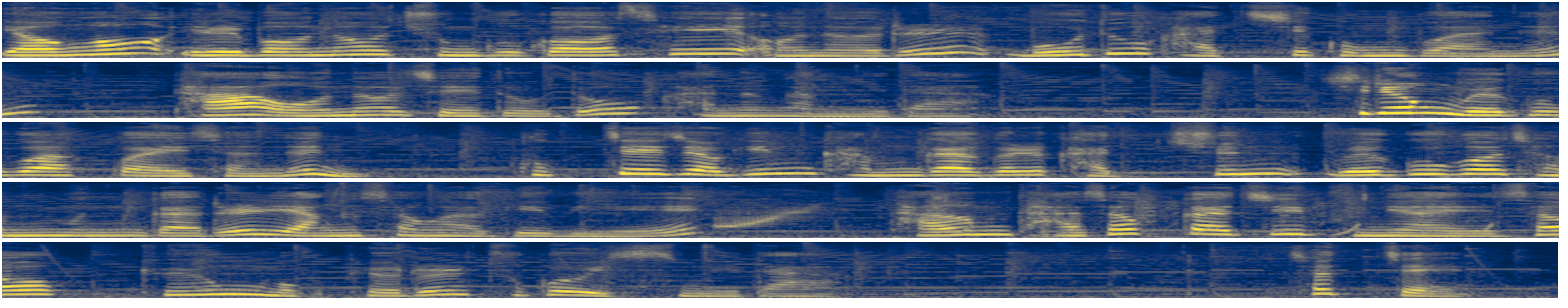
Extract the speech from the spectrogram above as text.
영어, 일본어, 중국어 세 언어를 모두 같이 공부하는 다언어 제도도 가능합니다. 실용 외국어학과에서는 국제적인 감각을 갖춘 외국어 전문가를 양성하기 위해 다음 다섯 가지 분야에서 교육 목표를 두고 있습니다. 첫째,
